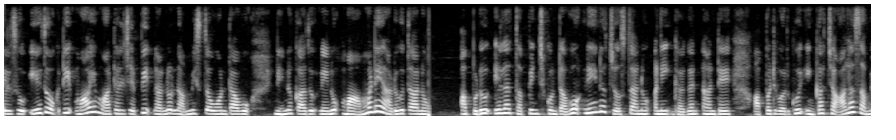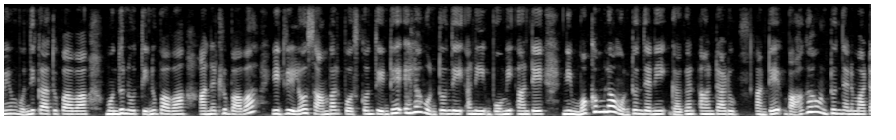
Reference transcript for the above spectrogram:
తెలుసు. ఏదో ఒకటి మాయ మాటలు చెప్పి నన్ను నమ్మిస్తూ ఉంటావు. నిన్ను కాదు నేను మా అమ్మనే అడుగుతాను. అప్పుడు ఎలా తప్పించుకుంటావో నేను చూస్తాను అని గగన్ అంటే అప్పటి వరకు ఇంకా చాలా సమయం ఉంది కాదు బావా ముందు నువ్వు తిను బావా అన్నట్లు బావా ఇడ్లీలో సాంబార్ పోసుకొని తింటే ఎలా ఉంటుంది అని భూమి అంటే నీ ముఖంలో ఉంటుందని గగన్ అంటాడు. అంటే బాగా ఉంటుందన్నమాట.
